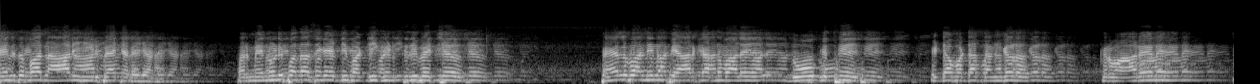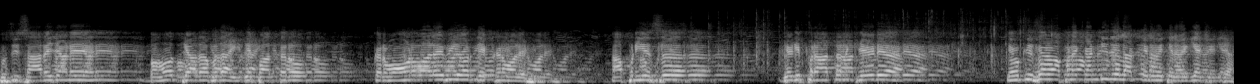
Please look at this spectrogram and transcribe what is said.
ਚੇਂਜ ਤੋਂ ਬਾਅਦ ਨਾਲ ਹੀ ਹੀਰ ਬਹਿ ਚਲੇ ਜਾਣਾ। ਪਰ ਮੈਨੂੰ ਨਹੀਂ ਪਤਾ ਸੀਗਾ, ਏਡੀ ਵੱਡੀ ਗਿਣਤੀ ਦੇ ਵਿੱਚ ਪਹਿਲਵਾਨੀ ਨੂੰ ਪਿਆਰ ਕਰਨ ਵਾਲੇ ਲੋਕ ਇੱਥੇ ਏਡਾ ਵੱਡਾ ਦੰਗਲ ਕਰਵਾ ਰਹੇ ਨੇ। ਤੁਸੀਂ ਸਾਰੇ ਜਾਣੇ ਬਹੁਤ ਜ਼ਿਆਦਾ ਵਧਾਈ ਦੇ ਪਾਤਰ ਹੋ। ਕਰਵਾਉਣ ਵਾਲੇ ਵੀ ਔਰ ਦੇਖਣ ਵਾਲੇ ਆਪਣੀ ਇਸ ਜਿਹੜੀ ਪ੍ਰਾਤਨ ਖੇਡ ਆ, ਕਿਉਂਕਿ ਸਿਰਫ ਆਪਣੇ ਕੰਢੀ ਦੇ ਇਲਾਕੇ ਦੇ ਵਿੱਚ ਰਹਿ ਗਿਆ ਚਿੰਜਾ।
